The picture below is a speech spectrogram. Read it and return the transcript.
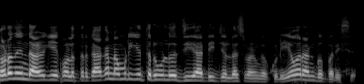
தொடர்ந்து இந்த அழகிய குளத்திற்காக நம்முடைய திருவள்ளூர் ஜிஆர்டி ஜுவல்லர்ஸ் வழங்கக்கூடிய ஒரு அன்பு பரிசு.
